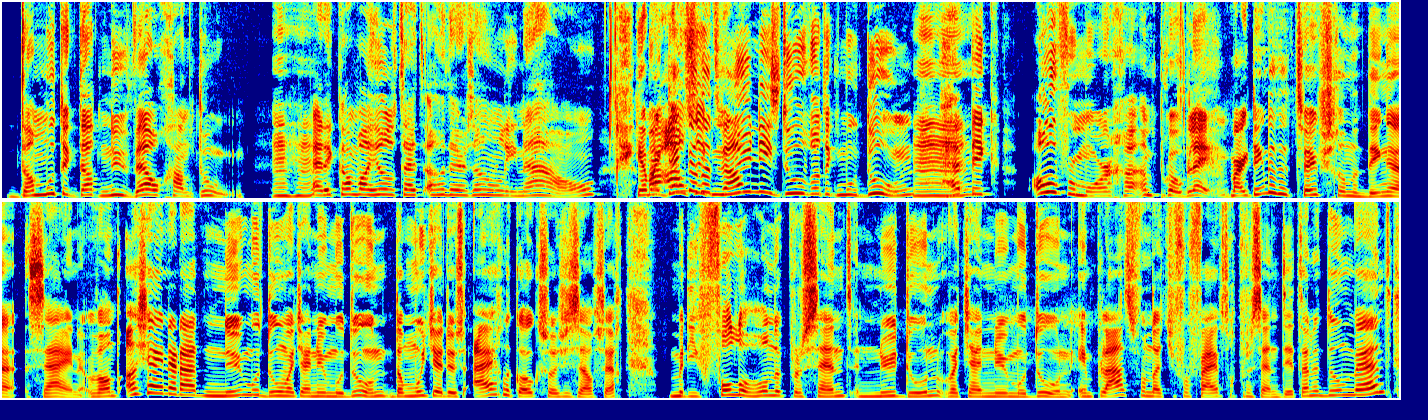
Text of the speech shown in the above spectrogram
dan moet ik dat nu wel gaan doen. En ik kan wel heel de tijd, oh, there's only now. Mhm. Ja, maar ik denk als dat ik het wel- Mhm. nu niet doe wat ik moet doen, heb ik overmorgen een probleem. Maar ik denk dat het twee verschillende dingen zijn. Want als jij inderdaad nu moet doen wat jij nu moet doen, dan moet jij dus eigenlijk ook, zoals je zelf zegt, met die volle 100% nu doen wat jij nu moet doen. In plaats van dat je voor 50% dit aan het doen bent,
